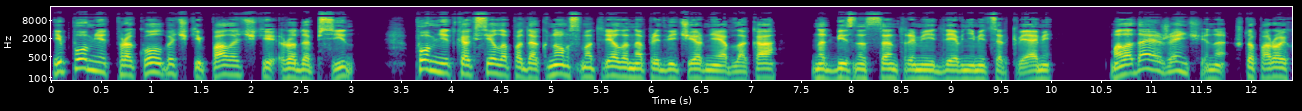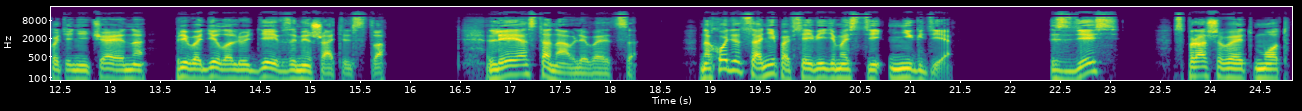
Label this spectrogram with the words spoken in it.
и помнит про колбочки, палочки, родопсин, помнит, как села под окном, смотрела на предвечерние облака над бизнес-центрами и древними церквями. Молодая женщина, что порой хоть и нечаянно приводила людей в замешательство. Лея останавливается. Находятся они, по всей видимости, нигде. Здесь спрашивает Мот.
